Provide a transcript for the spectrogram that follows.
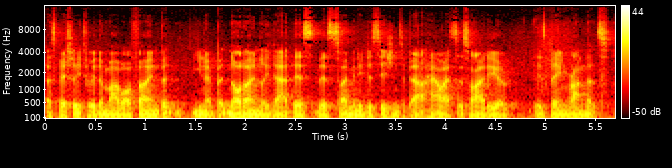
especially through the mobile phone. But you know, but not only that, there's there's so many decisions about how our society is being run that's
